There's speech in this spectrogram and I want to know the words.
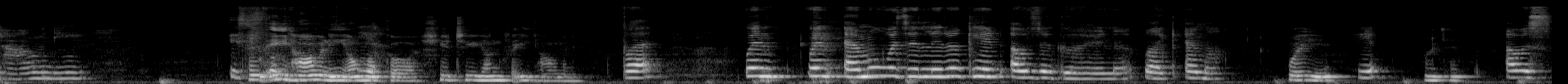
Harmony. It's From E Harmony. Oh my gosh, you're too young for E Harmony. But when when Emma was a little kid, I was a girl like Emma. Were you? Yeah, Okay. I was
